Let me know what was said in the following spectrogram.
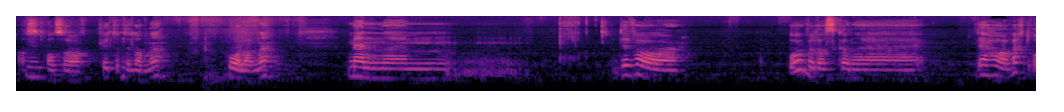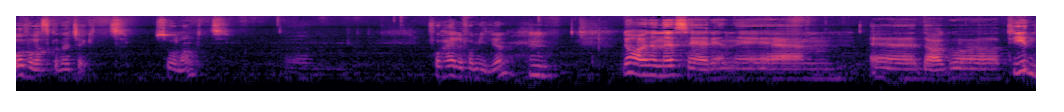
Altså, altså flytta til landet. På landet. Men um, det var overraskende Det har vært overraskende kjekt så langt. Um, for hele familien. Mm. Du har jo denne serien i eh, Dag og Tid,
